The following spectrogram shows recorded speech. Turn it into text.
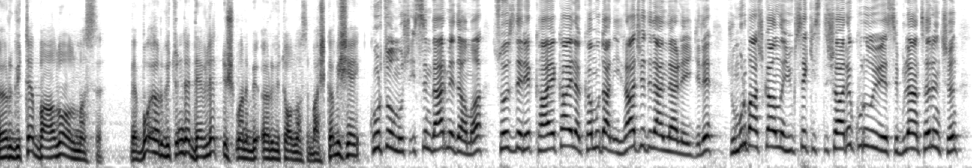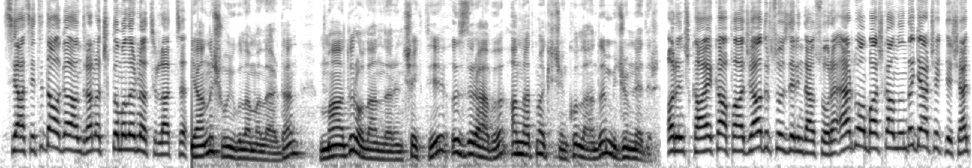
örgüte bağlı olması ve bu örgütün de devlet düşmanı bir örgüt olması başka bir şey. Kurtulmuş isim vermedi ama sözleri KYK ile kamudan ihraç edilenlerle ilgili Cumhurbaşkanlığı Yüksek İstişare Kurulu üyesi Bülent Arınç'ın siyaseti dalgalandıran açıklamalarını hatırlattı. yanlış uygulamalardan mağdur olanların çektiği ızdırabı anlatmak için kullandığım bir cümledir. Arınç KHK faciadır sözlerinden sonra Erdoğan başkanlığında gerçekleşen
